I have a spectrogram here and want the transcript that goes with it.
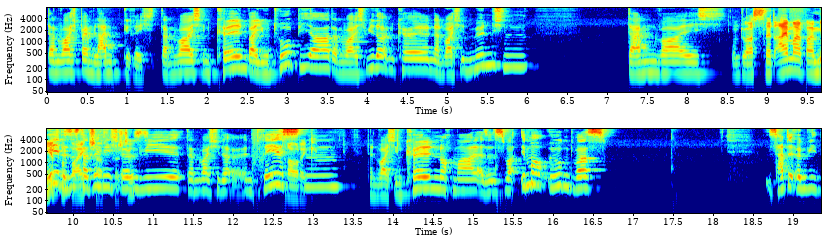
Dann war ich beim Landgericht. Dann war ich in Köln bei Utopia. Dann war ich wieder in Köln. Dann war ich in München. Dann war ich. Und du hast es nicht einmal bei mir Nee, das ist tatsächlich irgendwie. Dann war ich wieder in Dresden. Traurig. Dann war ich in Köln nochmal. Also es war immer irgendwas. Es hatte irgendwie.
